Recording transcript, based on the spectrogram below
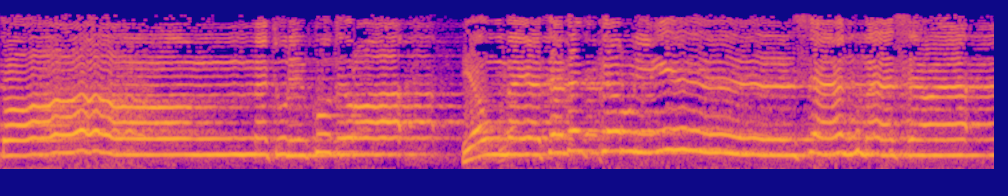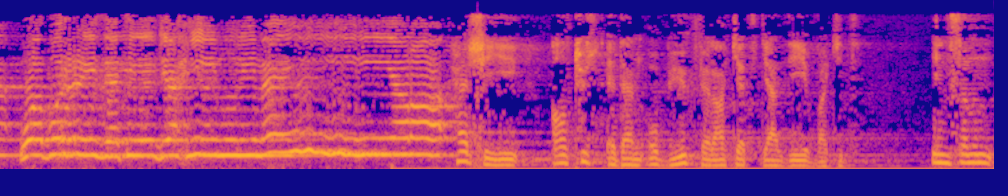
الطامة الكبرى يوم يتذكر الإنسان ما سعى وبرزت الجحيم لمن يرى Her şeyi alt üst eden o büyük felaket geldiği vakit, insanın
